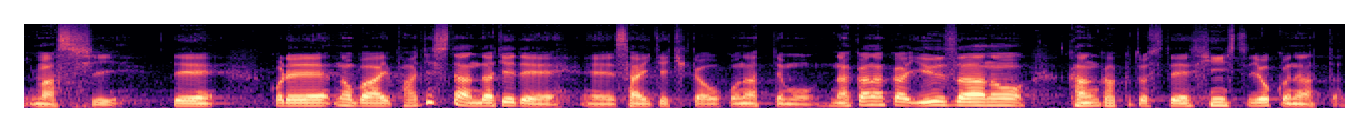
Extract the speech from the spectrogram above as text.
いますしでこれの場合パキスタンだけで最適化を行ってもなかなかユーザーの感覚として品質良くなったと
